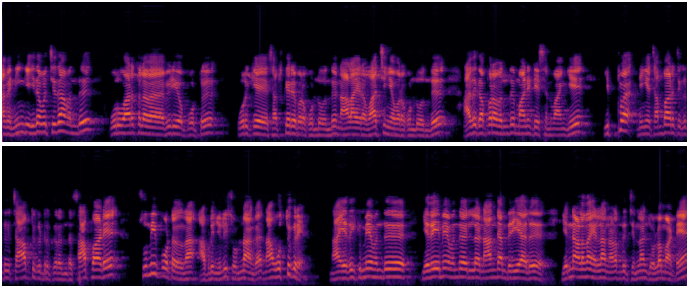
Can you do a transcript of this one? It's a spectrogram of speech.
ஆக நீங்கள் இதை வச்சு தான் வந்து ஒரு வாரத்தில் வீடியோ போட்டு ஒரு கே சப்ஸ்கிரைபரை கொண்டு வந்து நாலாயிரம் வாட்சிங் அவரை கொண்டு வந்து அதுக்கப்புறம் வந்து மானிட்டேஷன் வாங்கி இப்போ நீங்கள் சம்பாரிச்சுக்கிட்டு சாப்பிட்டுக்கிட்டு இருக்கிற இந்த சாப்பாடே சுமி போட்டது தான் அப்படின்னு சொல்லி சொன்னாங்க. நான் ஒத்துக்கிறேன். நான் எதுக்குமே வந்து எதையுமே வந்து இல்லை நான் தான் பெரிய என்னால் தான் எல்லாம் நடந்துச்சுன்னுலாம் சொல்ல மாட்டேன்.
